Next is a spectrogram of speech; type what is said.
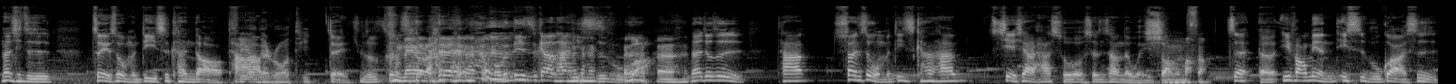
那其实这也是我们第一次看到他的裸体，对，没有了。我们第一次看到他一丝不挂，嗯，那就是他算是我们第一次看到他。卸下了他所有身上的伪装嘛？这呃，一方面一丝不挂是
